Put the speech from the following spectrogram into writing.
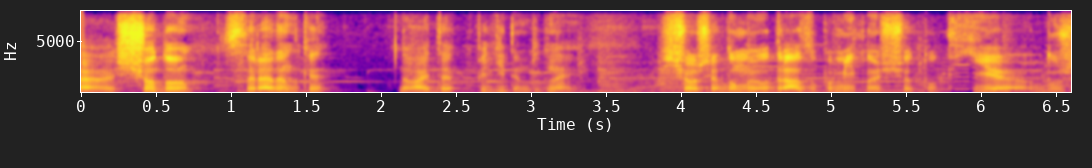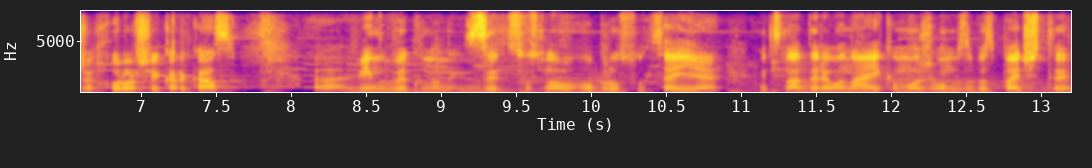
Е, Щодо серединки, давайте підійдемо до неї. Що ж, я думаю, одразу помітно, що тут є дуже хороший каркас. Е, Він виконаний з соснового брусу. Це є міцна деревина, яка може вам забезпечити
